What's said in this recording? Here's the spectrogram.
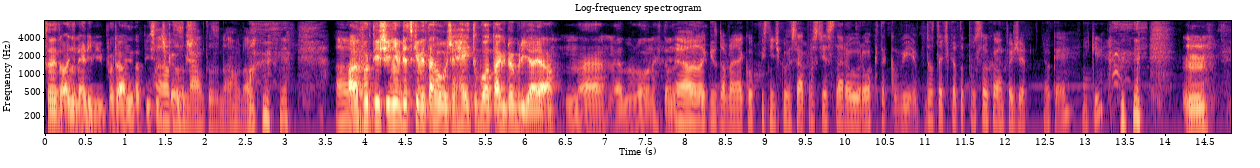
se mi to ani nelíbí pořádně ta Já písnička to už. znám, to znám, no. Ale furt všichni vždycky vytahují, že hej, to bylo tak dobrý a já, ne, nebylo, nechte mě. Já taky znám na nějakou písničku, třeba prostě starou rok, takový, do teďka to poslouchám, takže OK, díky. Mm,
